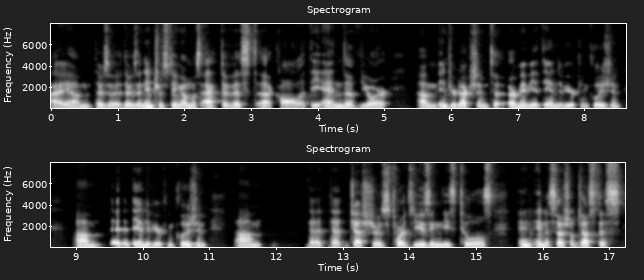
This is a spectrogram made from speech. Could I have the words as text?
I, um, there's a, there's an interesting, almost activist uh, call at the end of your um, introduction to, or maybe at the end of your conclusion, um, at, at, the end of your conclusion, um, that, that gestures towards using these tools in, in a social justice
